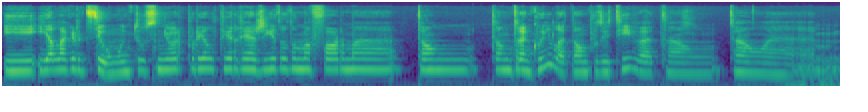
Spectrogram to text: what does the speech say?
E, e, ela agradeceu muito o senhor por ele ter reagido de uma forma tão, tão tranquila, tão positiva, tão, tão, uh,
